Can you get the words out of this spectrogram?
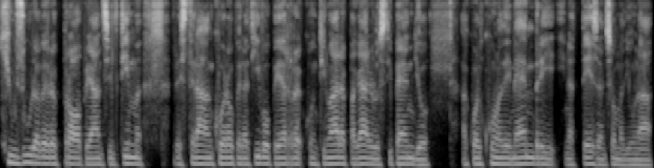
chiusura vera e propria, anzi il team resterà ancora operativo per continuare a pagare lo stipendio a qualcuno dei membri in attesa insomma di una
